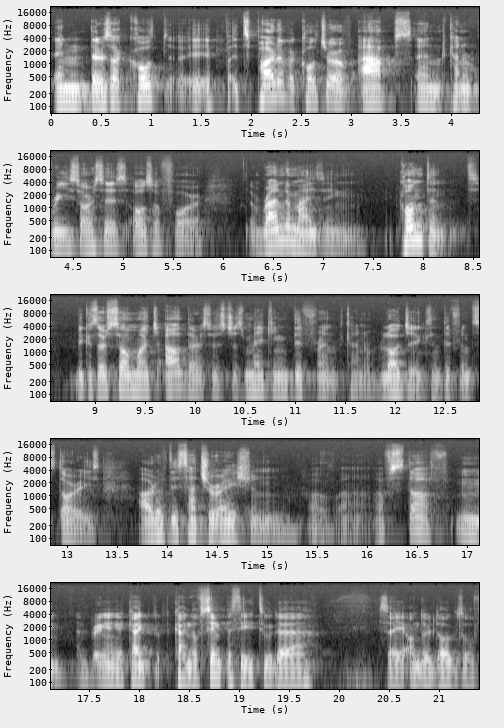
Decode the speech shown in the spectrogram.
and there's a cult. It, it's part of a culture of apps and kind of resources also for randomizing content because there's so much out there so it's just making different kind of logics and different stories out of this saturation of, uh, of stuff mm. and bringing a kind, kind of sympathy to the say underdogs of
